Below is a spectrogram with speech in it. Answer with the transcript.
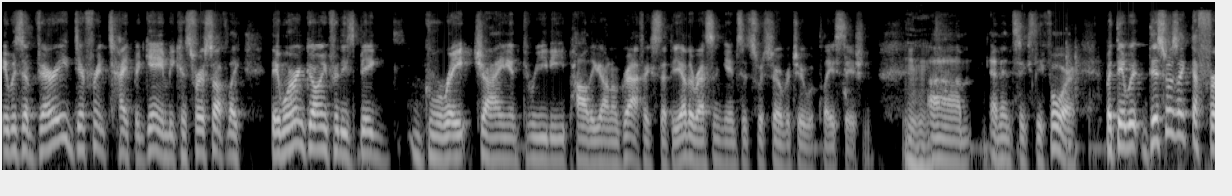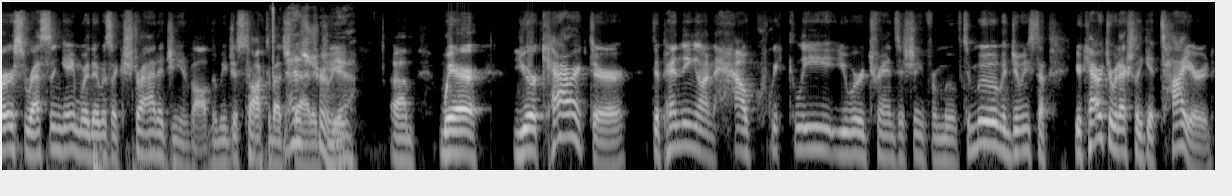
It was a very different type of game because first off, like they weren't going for these big, great, giant 3D polygonal graphics that the other wrestling games had switched over to with PlayStation hmm um, and then 64. But they would. This was like the first wrestling game where there was like strategy involved, and we just talked about That's strategy. true. Yeah. Um, where your character depending on how quickly you were transitioning from move to move and doing stuff, your character would actually get tired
